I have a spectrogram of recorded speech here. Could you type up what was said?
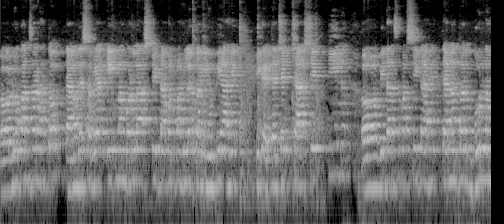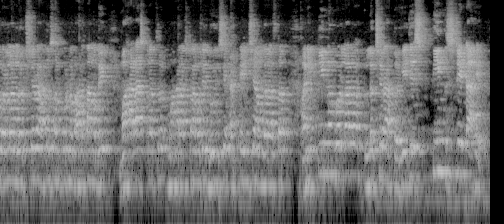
लोकांचं राहतं. त्यामध्ये सगळ्यात एक नंबरला स्टेट आपण पाहिलं तर युपी आहे. ठीक आहे त्याचे चारशे तीन विधानसभा सीट आहेत. त्यानंतर दोन नंबरला लक्ष राहतं संपूर्ण भारतामध्ये. महाराष्ट्राचं महाराष्ट्रामध्ये दोनशे अठ्ठ्याऐंशी आमदार असतात. आणि तीन नंबरला लक्ष राहतं. हे जे तीन स्टेट आहेत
